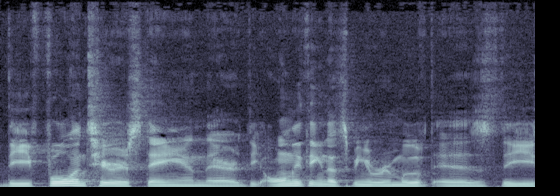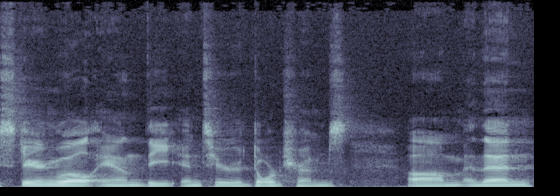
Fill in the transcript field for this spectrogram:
The full interior is staying in there. The only thing that's being removed is the steering wheel and the interior door trims. Um, and then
